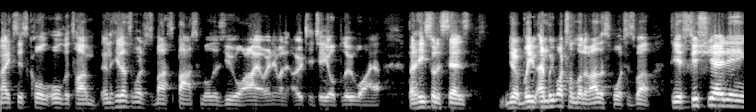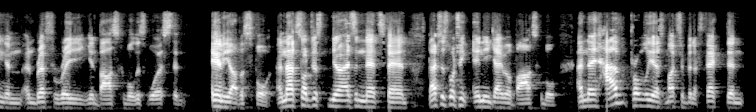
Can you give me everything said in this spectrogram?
makes this call all the time, and he doesn't watch as much basketball as you or I or anyone at OTG or Blue Wire, but he sort of says, you know, we and we watch a lot of other sports as well. The officiating and, and refereeing in basketball is worse than any other sport. And that's not just, you know, as a Nets fan, that's just watching any game of basketball. And they have probably as much of an effect than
